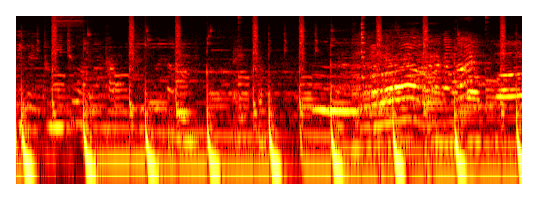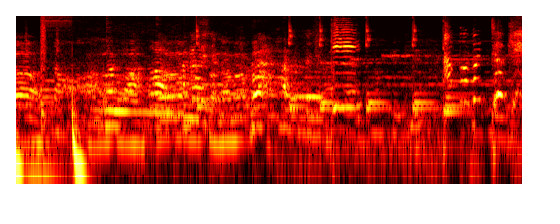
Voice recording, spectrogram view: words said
দিলে একটু মিঠু আমার হাত দিয়ে দিবে না। সোনা বাবা। কি বাবাটাকে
